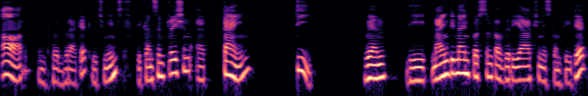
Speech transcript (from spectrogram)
R in third bracket which means the concentration at time T when the 99% of the reaction is completed,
